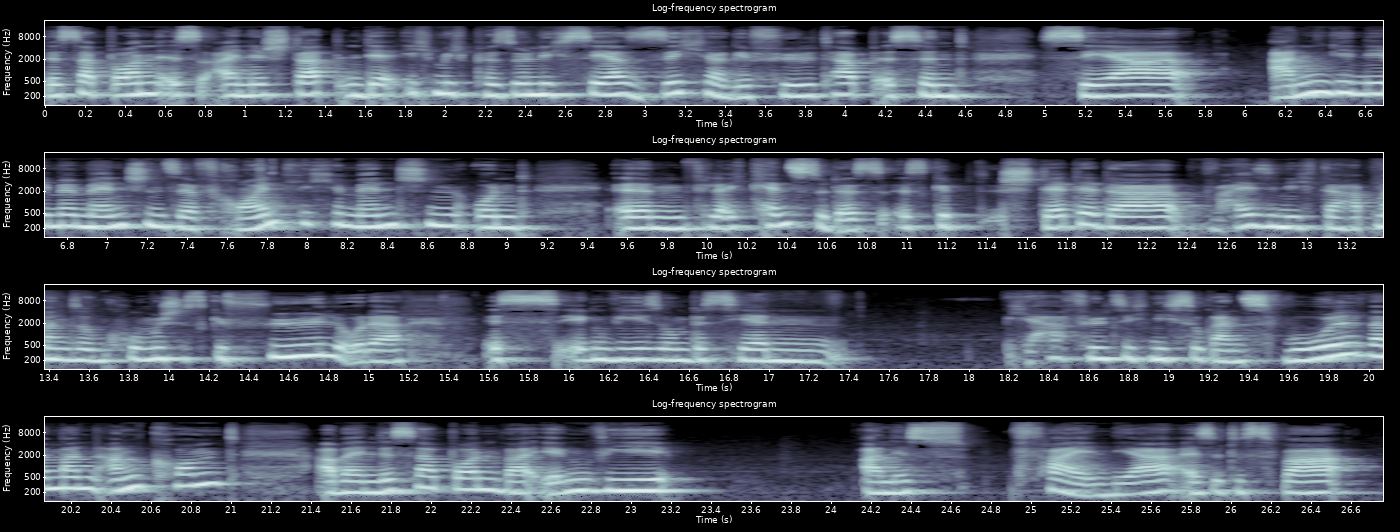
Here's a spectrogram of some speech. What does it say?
Lissabon ist eine Stadt, in der ich mich persönlich sehr sicher gefühlt habe. Es sind sehr angenehme Menschen, sehr freundliche Menschen und ähm, vielleicht kennst du das. Es gibt Städte, da weiß ich nicht, da hat man so ein komisches Gefühl oder ist irgendwie so ein bisschen ja, fühlt sich nicht so ganz wohl, wenn man ankommt. Aber in Lissabon war irgendwie alles fein, ja. Also das war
